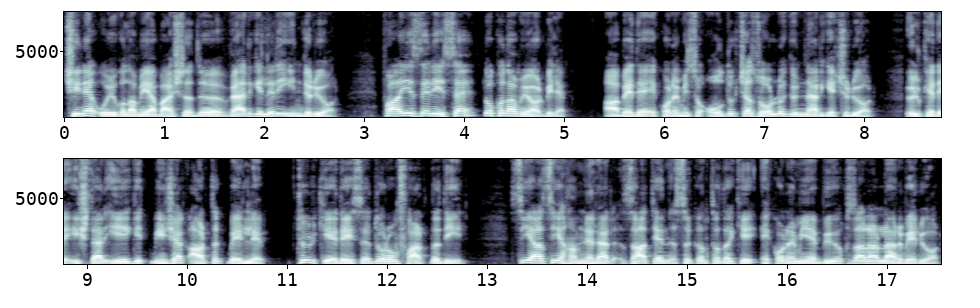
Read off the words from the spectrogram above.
Çin'e uygulamaya başladığı vergileri indiriyor. Faizleri ise dokunamıyor bile. ABD ekonomisi oldukça zorlu günler geçiriyor. Ülkede işler iyi gitmeyecek artık belli. Türkiye'de ise durum farklı değil. Siyasi hamleler zaten sıkıntıdaki ekonomiye büyük zararlar veriyor.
